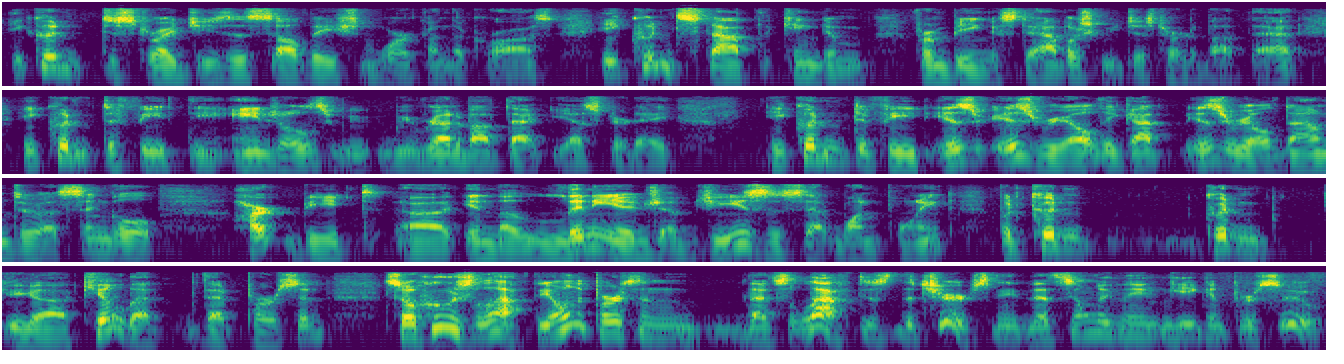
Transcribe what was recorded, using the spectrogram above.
He couldn't destroy Jesus' salvation work on the cross. He couldn't stop the kingdom from being established. We just heard about that. He couldn't defeat the angels. We, we read about that yesterday. He couldn't defeat Israel. He got Israel down to a single heartbeat uh, in the lineage of Jesus at one point, but couldn't couldn't uh, kill that that person. So who's left? The only person that's left is the church. That's the only thing he can pursue.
